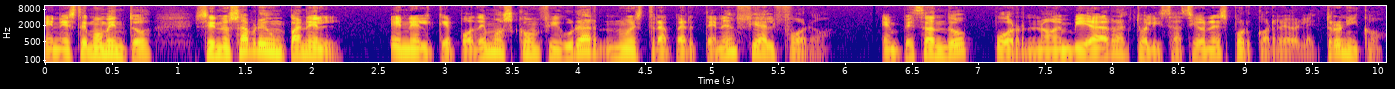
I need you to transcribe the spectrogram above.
En este momento se nos abre un panel en el que podemos configurar nuestra pertenencia al foro, empezando por no enviar actualizaciones por correo electrónico,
